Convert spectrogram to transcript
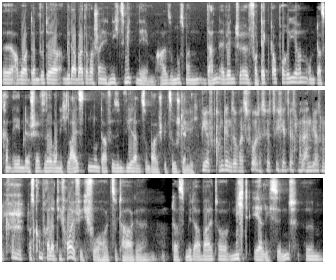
Äh, aber dann wird der Mitarbeiter wahrscheinlich nichts mitnehmen. Also muss man dann eventuell verdeckt operieren und das kann eben der Chef selber nicht leisten und dafür sind wir dann zum Beispiel zuständig. Wie oft kommt denn sowas vor? Das hört sich jetzt erstmal an wie aus einem Krimi. Das kommt relativ häufig vor heutzutage, dass Mitarbeiter nicht ehrlich sind. Ähm,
